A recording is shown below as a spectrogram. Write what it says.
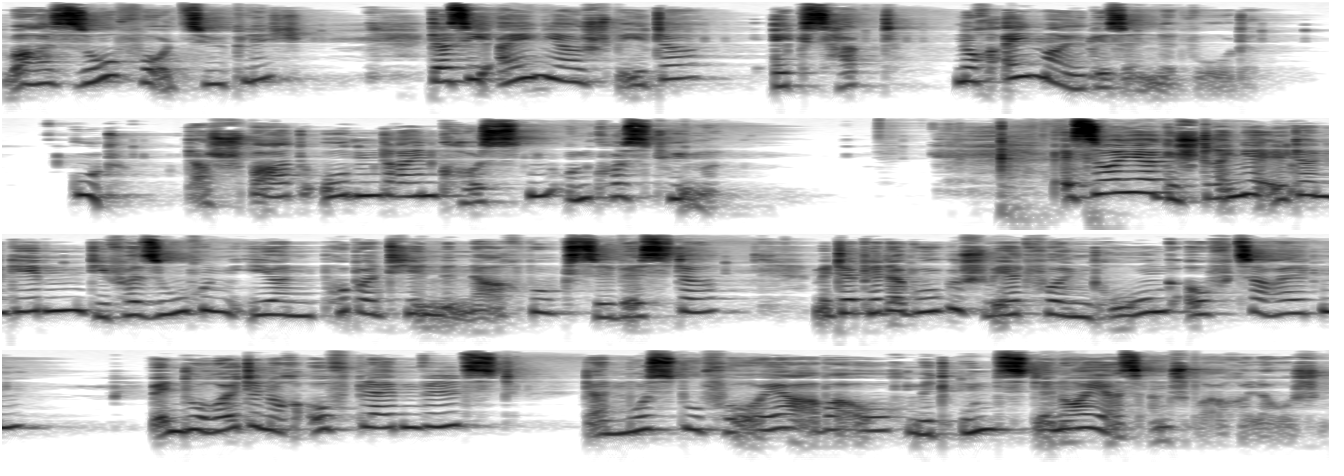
war so vorzüglich, dass sie ein Jahr später exakt noch einmal gesendet wurde. Gut, das spart obendrein Kosten und Kostüme. Es soll ja gestrenge Eltern geben, die versuchen, ihren pubertierenden Nachwuchs Silvester mit der pädagogisch wertvollen Drohung aufzuhalten. Wenn du heute noch aufbleiben willst, dann musst du vorher aber auch mit uns der Neujahrsansprache lauschen.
